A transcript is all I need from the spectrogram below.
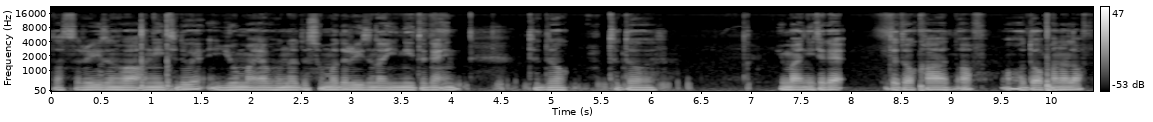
that's the reason why I need to do it. You might have another some other reason that you need to get in to the to the you might need to get the door card off or door panel off.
